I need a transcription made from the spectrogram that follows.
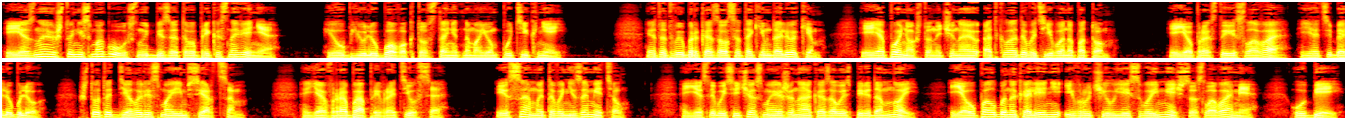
и я знаю, что не смогу уснуть без этого прикосновения. И убью любого, кто встанет на моем пути к ней. Этот выбор казался таким далеким, и я понял, что начинаю откладывать его на потом. Ее простые слова «я тебя люблю» что-то делали с моим сердцем. Я в раба превратился. И сам этого не заметил. Если бы сейчас моя жена оказалась передо мной, я упал бы на колени и вручил ей свой меч со словами «Убей,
